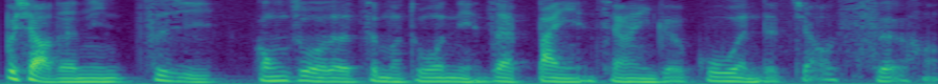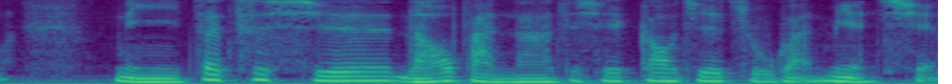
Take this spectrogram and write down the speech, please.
不晓得你自己工作了这么多年，在扮演这样一个顾问的角色哈，你在这些老板啊、这些高阶主管面前，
